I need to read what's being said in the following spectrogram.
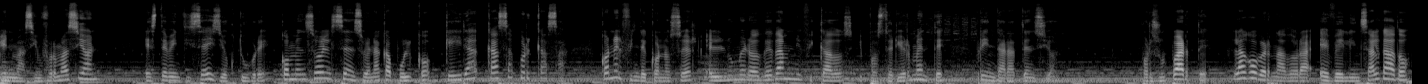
En más información, este 26 de octubre comenzó el censo en Acapulco que irá casa por casa con el fin de conocer el número de damnificados y posteriormente brindar atención. Por su parte, la gobernadora Evelyn Salgado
